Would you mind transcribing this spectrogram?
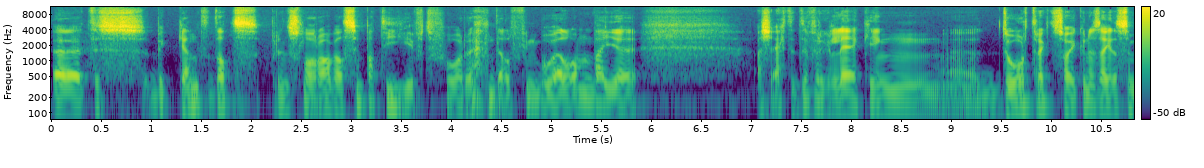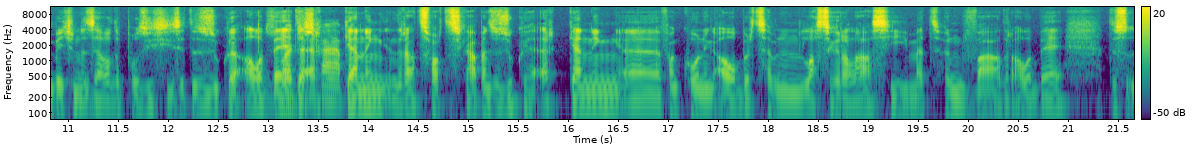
Eh, het is bekend dat prins Laurent wel sympathie heeft voor eh, Delphine Boel, omdat je, als je echt de vergelijking eh, doortrekt, zou je kunnen zeggen dat ze een beetje in dezelfde positie zitten. Ze zoeken allebei Zwarte de schapen. erkenning, inderdaad zwarte schapen, en ze zoeken erkenning eh, van koning Albert. Ze hebben een lastige relatie met hun vader allebei. Dus eh,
